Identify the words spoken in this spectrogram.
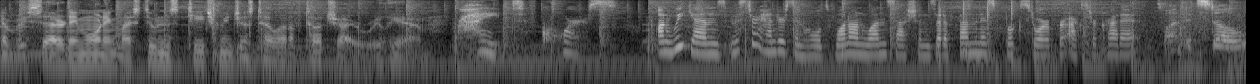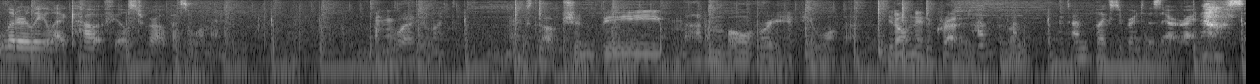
Every Saturday morning, my students teach me just how out of touch I really am. right, of course. On weekends, Mr. Henderson holds one on one sessions at a feminist bookstore for extra credit. It's still literally like how it feels to grow up as a woman. I'm glad you liked it. Next up should be Madame Bovary, if you want that. You don't need the credit. I'm, I'm, I'm like super into this era right now, so.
